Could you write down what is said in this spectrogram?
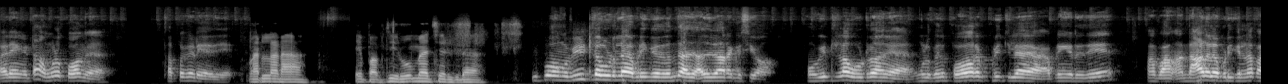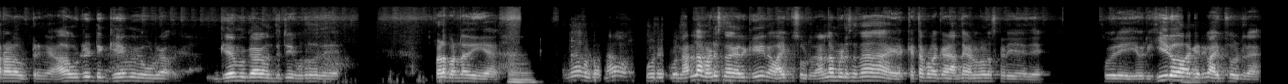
வரையங்கிட்ட அவங்கள போங்க தப்பு கிடையாது. வரலடா. ஏய் பப்ஜி ரூம் மேட்ச் இருக்குடா. இப்போ உங்க வீட்டுல விடல அப்படிங்கிறது வந்து அது அது வேற விஷயம். உங்க வீட்டுலாம் விடுறாங்க. உங்களுக்கு வந்து போற பிடிக்கல அப்படிங்கிறது அப்ப அந்த ஆளுல பிடிக்கலன்னா பரவாயில்ல விட்டுருங்க. அதை விட்டுட்டு கேமுக்கு விடுற கேமுக்காக வந்துட்டு விடுறது. இப்பெல்லாம் பண்ணாதீங்க. என்ன சொல்றேன்னா ஒரு ஒரு நல்ல மனுஷனாக இருக்கு நான் வாய்ப்பு சொல்றேன். நல்ல மனுஷனா கெட்ட பழக்கம் அந்த மனுஷன் கிடையாது. ஒரு ஒரு ஹீரோ ஆகிறதுக்கு வாய்ப்பு சொல்றேன்.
